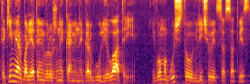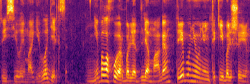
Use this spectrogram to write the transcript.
Такими арбалетами вооружены каменные горгули и латрии – его могущество увеличивается в соответствии с силой магии владельца. Неплохой арбалет для мага. Требования у него не такие большие.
